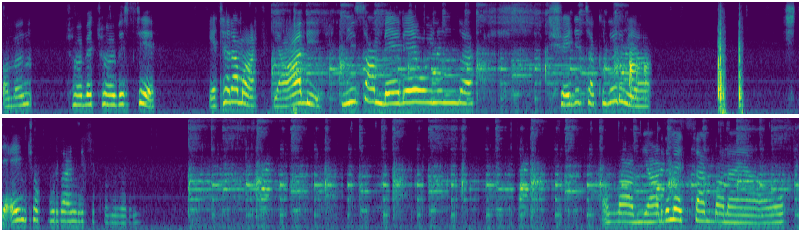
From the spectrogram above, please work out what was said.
Aman tövbe tövbesi. Yeter ama artık ya abi. İnsan BB oyununda şeyde takılır mı ya? İşte en çok buradan gıcık oluyorum. Allah'ım yardım et sen bana ya. Of.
